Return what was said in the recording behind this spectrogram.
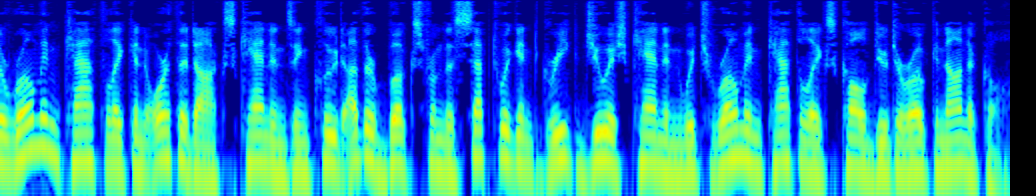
The Roman Catholic and Orthodox canons include other books from the Septuagint Greek Jewish canon which Roman Catholics call deuterocanonical.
